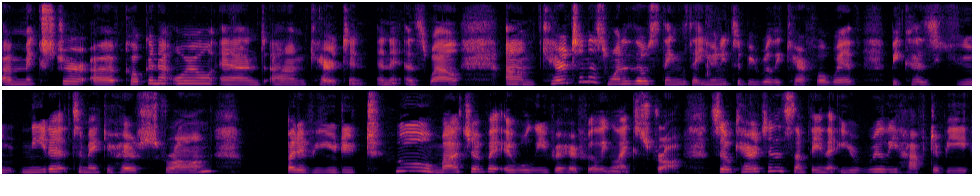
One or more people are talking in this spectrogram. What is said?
a mixture of coconut oil and um, keratin in it as well. Um, keratin is one of those things that you need to be really careful with because you need it to make your hair strong but if you do too much of it, it will leave your hair feeling like straw. So keratin is something that you really have to be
